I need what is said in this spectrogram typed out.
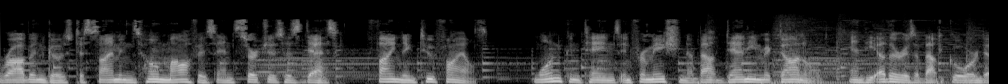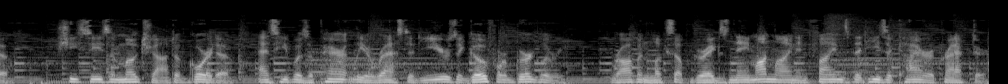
Robin goes to Simon's home office and searches his desk, finding two files. One contains information about Danny McDonald, and the other is about Gordo. She sees a mugshot of Gordo, as he was apparently arrested years ago for burglary. Robin looks up Greg's name online and finds that he's a chiropractor.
